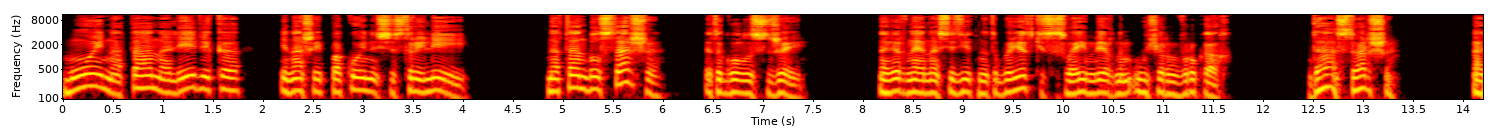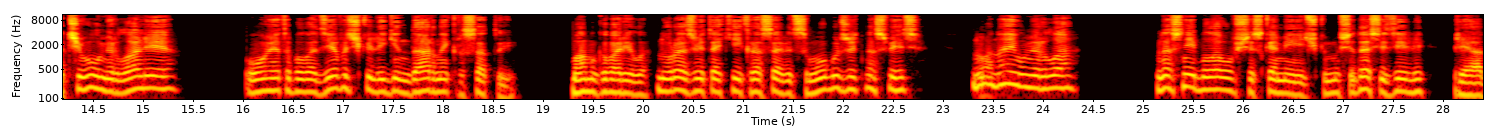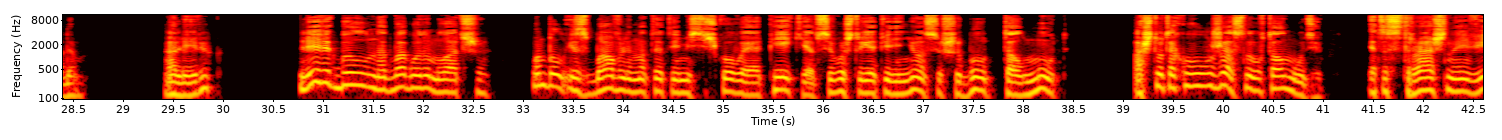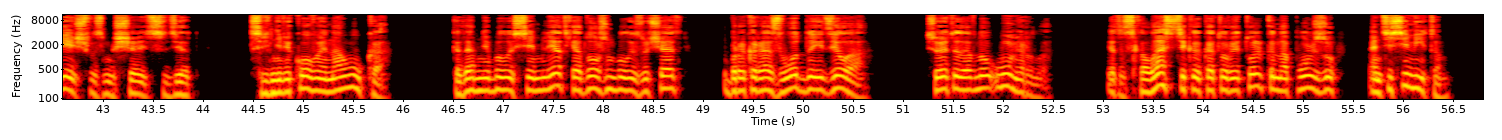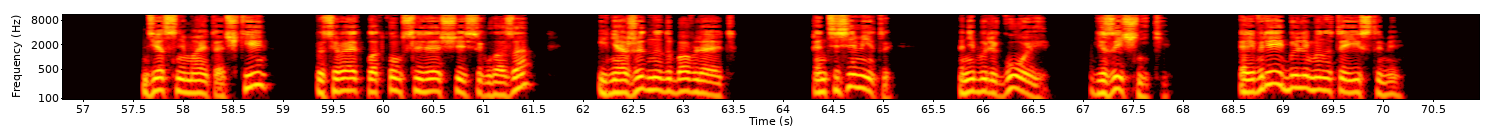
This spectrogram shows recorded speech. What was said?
Мой, Натана, Левика и нашей покойной сестры Леи. Натан был старше? Это голос Джей. Наверное, она сидит на табуретке со своим верным ухером в руках. Да, старше. От чего умерла Лея? О, это была девочка легендарной красоты. Мама говорила, ну разве такие красавицы могут жить на свете? Ну, она и умерла. У нас с ней была общая скамеечка, мы всегда сидели рядом. А Левик? Левик был на два года младше. Он был избавлен от этой местечковой опеки, от всего, что я перенес, и шибут, Талмуд. А что такого ужасного в Талмуде? Это страшная вещь, возмущается дед. Средневековая наука. Когда мне было семь лет, я должен был изучать бракоразводные дела. Все это давно умерло. Это схоластика, которая только на пользу антисемитам. Дед снимает очки, протирает платком слезящиеся глаза – и неожиданно добавляет «антисемиты, они были гои, язычники, а евреи были монотеистами,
